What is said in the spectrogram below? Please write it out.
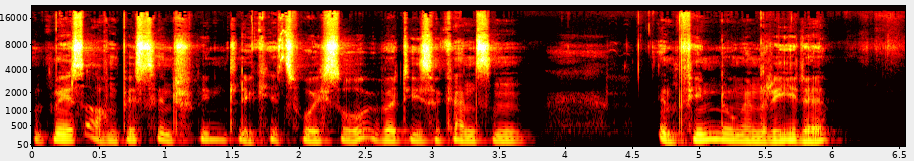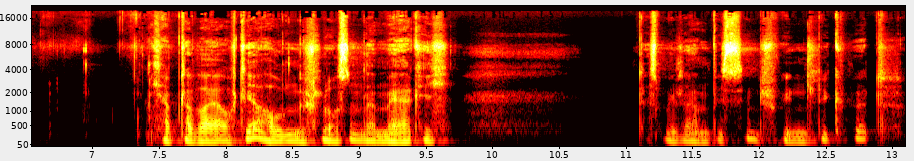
Und mir ist auch ein bisschen schwindlig, jetzt wo ich so über diese ganzen Empfindungen rede. Ich habe dabei auch die Augen geschlossen, da merke ich, dass mir da ein bisschen schwindlig wird.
